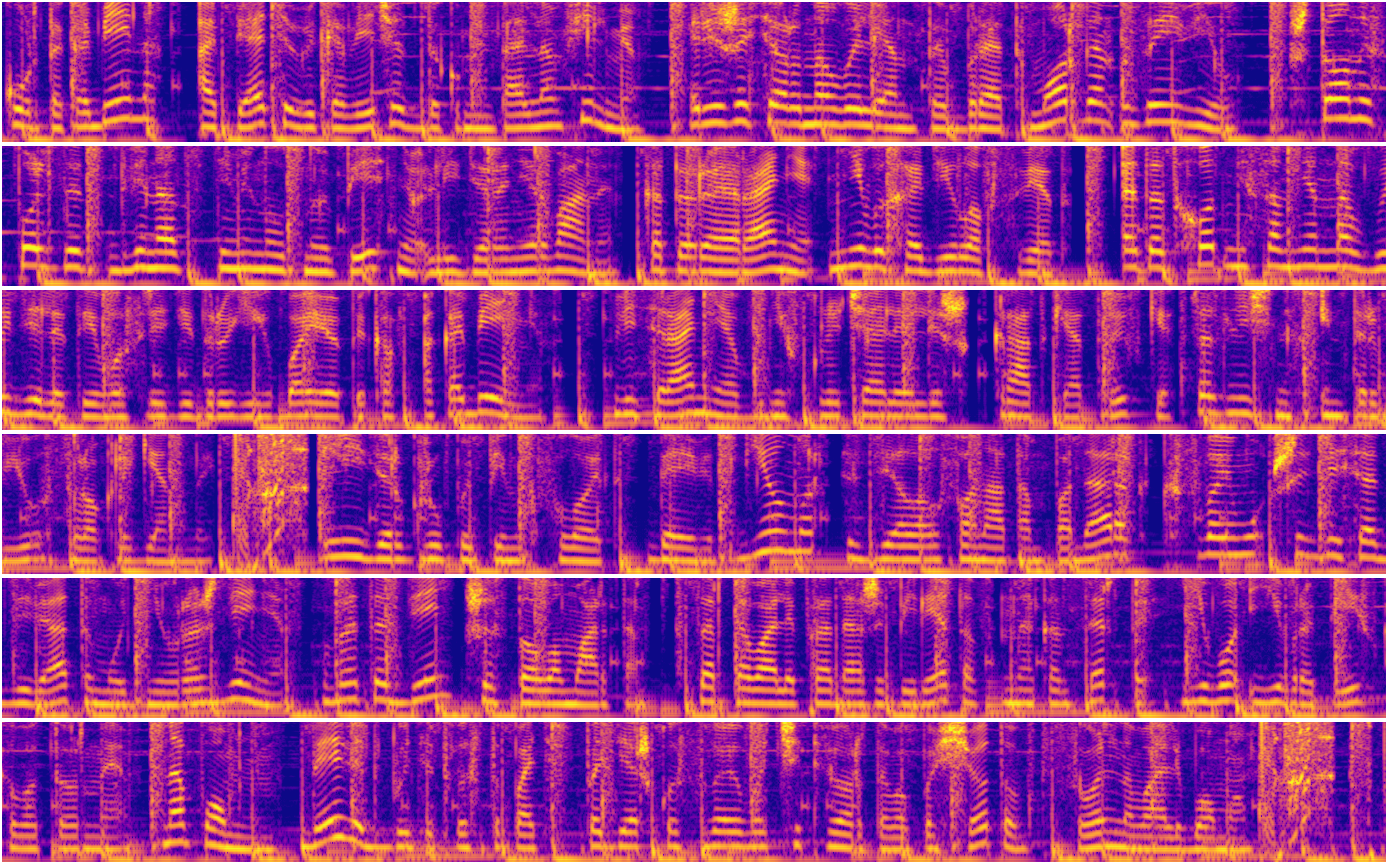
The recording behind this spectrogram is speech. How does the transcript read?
Курта Кобейна опять увековечит в документальном фильме. Режиссер новой ленты Брэд Морган заявил, что он использует 12-минутную песню лидера Нирваны, которая ранее не выходила в свет. Этот ход, несомненно, выделит его среди других байопиков о Кобейне, ведь ранее в них включали лишь краткие отрывки различных интервью с рок-легендой. Лидер группы Pink Floyd Дэвид Гилмор сделал фанатам подарок к своему 69-му дню рождения. В этот день, 6 марта, стартовали продажи билетов на концерты его европейского турне. Напомним, Дэвид будет выступать в поддержку своего четвертого по счету сольного альбома.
